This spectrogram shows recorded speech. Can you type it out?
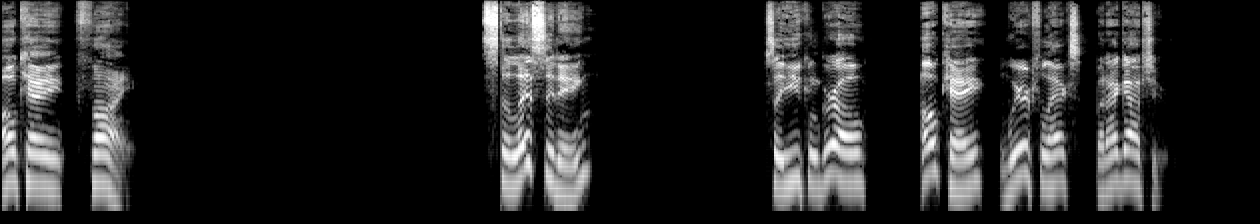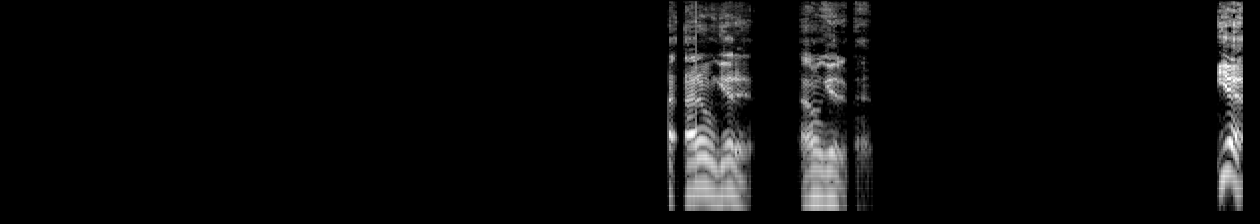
Okay, fine. soliciting so you can grow. Okay, weird flex, but I got you. I, I don't get it. I don't get it, man. Yeah,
